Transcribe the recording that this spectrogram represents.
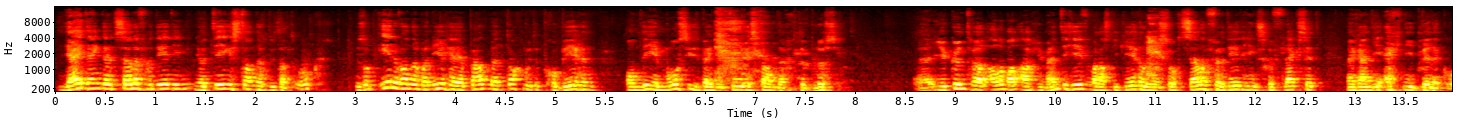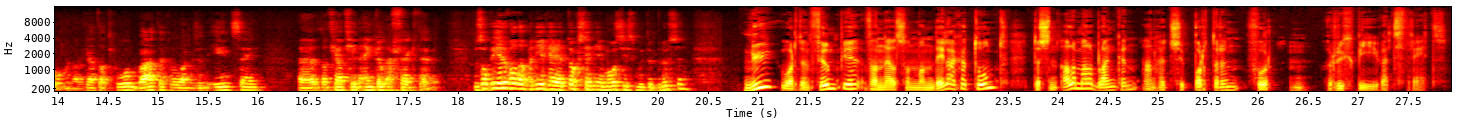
jij denkt uit zelfverdediging, jouw tegenstander doet dat ook. Dus op een of andere manier ga je op een bepaald moment toch moeten proberen om de emoties bij die tegenstander te blussen. Uh, je kunt wel allemaal argumenten geven, maar als die kerel in een soort zelfverdedigingsreflex zit, dan gaan die echt niet binnenkomen. Dan gaat dat gewoon water langs een eend zijn. Uh, dat gaat geen enkel effect hebben. Dus op een of andere manier ga je toch zijn emoties moeten blussen. Nu wordt een filmpje van Nelson Mandela getoond tussen allemaal blanken aan het supporteren voor een rugbywedstrijd.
